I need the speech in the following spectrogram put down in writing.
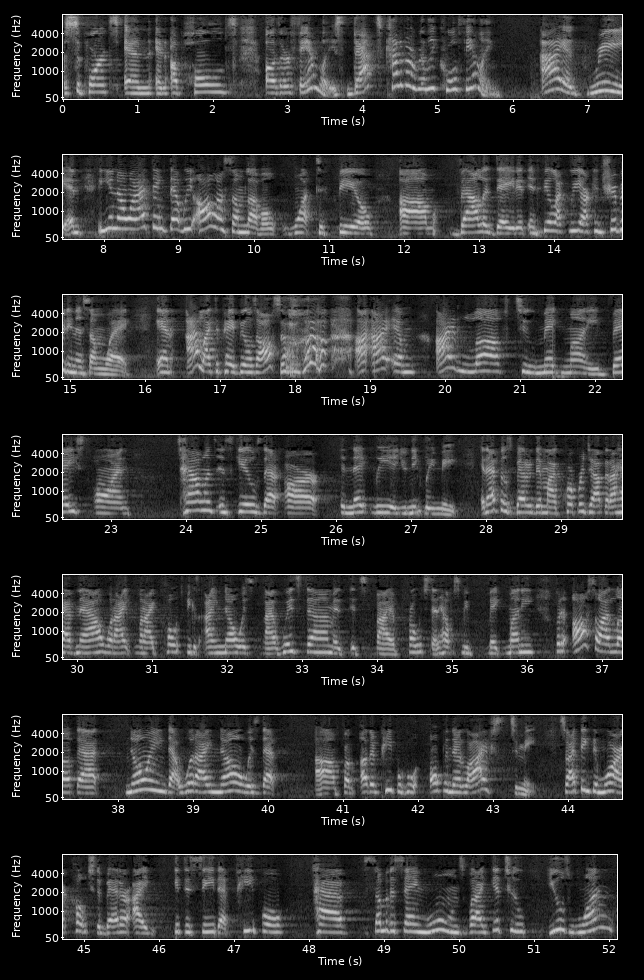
supports and, and upholds other families. That's kind of a really cool feeling. I agree. And you know what? I think that we all, on some level, want to feel um, validated and feel like we are contributing in some way. And I like to pay bills also. I, I am, I love to make money based on talents and skills that are innately and uniquely me and that feels better than my corporate job that I have now when I when I coach because I know it's my wisdom, it, it's my approach that helps me make money. But also, I love that knowing that what I know is that uh, from other people who open their lives to me. So I think the more I coach, the better I get to see that people have some of the same wounds, but I get to use one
